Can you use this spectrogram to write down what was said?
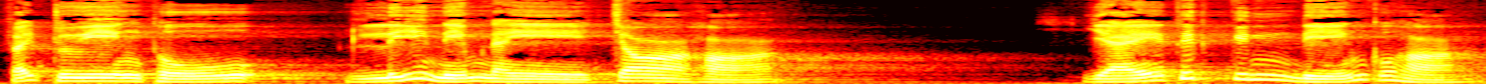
Phải truyền thụ lý niệm này cho họ. Giải thích kinh điển của họ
